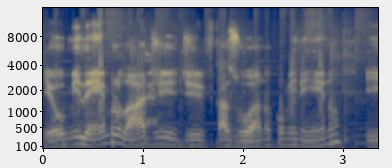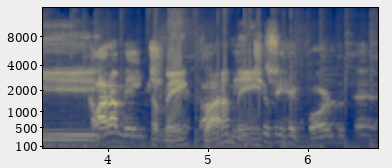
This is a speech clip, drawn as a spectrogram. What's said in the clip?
Eu me lembro lá é. de, de ficar zoando com o menino e. Claramente. Também, né? claramente. claramente. Eu me recordo. É.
